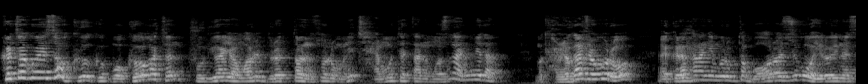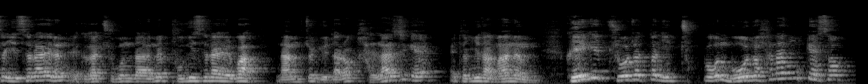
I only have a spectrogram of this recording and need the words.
그렇다고 해서 그, 그, 뭐, 그와 같은 부귀와 영화를 누렸던 솔로몬이 잘못했다는 것은 아닙니다. 뭐, 결과적으로, 예, 그런 하나님으로부터 멀어지고 이로 인해서 이스라엘은 그가 죽은 다음에 북이스라엘과 남쪽 유다로 갈라지게 됩니다만은 그에게 주어졌던 이 축복은 모두 하나님께서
